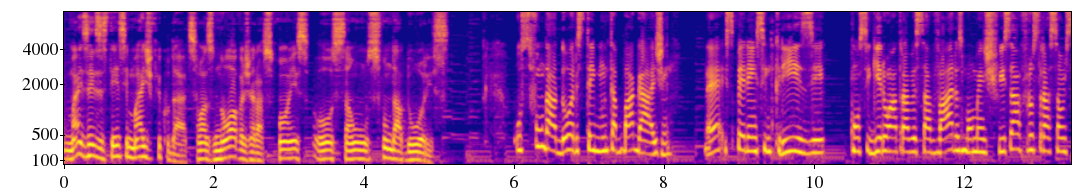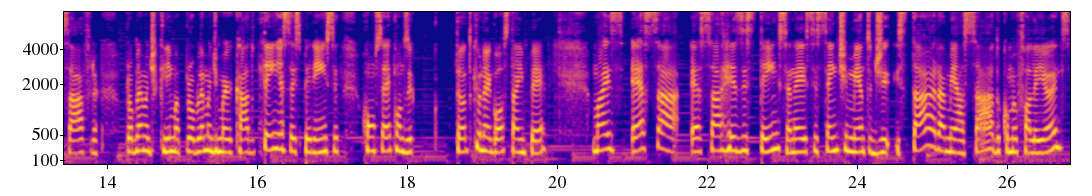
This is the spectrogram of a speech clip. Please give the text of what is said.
mais resistência e mais dificuldades? São as novas gerações ou são os fundadores? Os fundadores têm muita bagagem, né? Experiência em crise, conseguiram atravessar vários momentos difíceis, a frustração de safra, problema de clima, problema de mercado, tem essa experiência, consegue conduzir tanto que o negócio está em pé. Mas essa essa resistência, né, esse sentimento de estar ameaçado, como eu falei antes,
